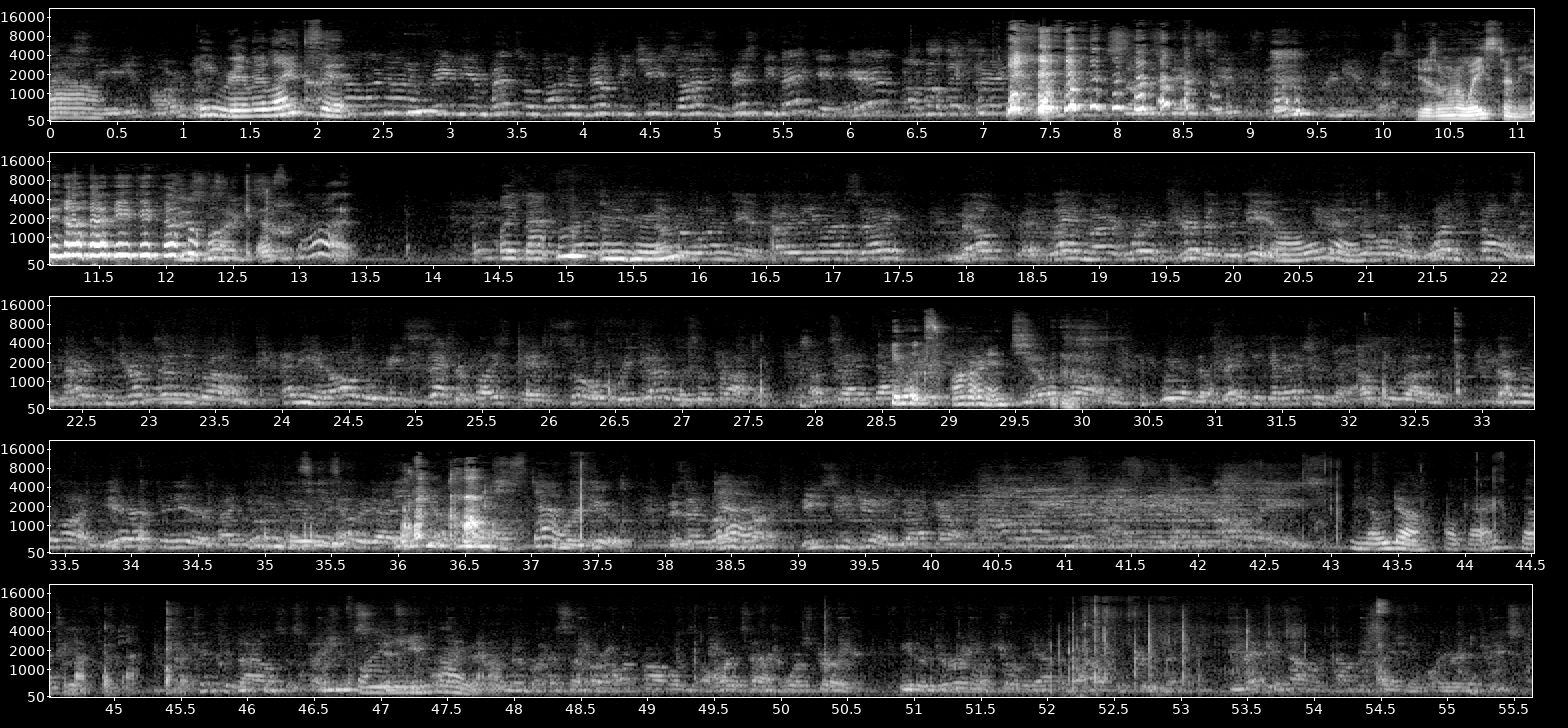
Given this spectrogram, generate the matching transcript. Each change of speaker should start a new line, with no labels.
Wow. He really likes it.
Premium pretzel bun with melty cheese sauce and crispy bacon here. Oh, no, thanks, sorry.
Soda's biggest hit is the premium pretzel.
He doesn't want to waste any.
I guess not.
Like that one?
Mm-hmm.
Number one in the entire USA? Nope. At Landmark, we're driven to deal.
All right.
From over 1,000 cars and trucks on the ground. Any and all will be sacrificed and sold regardless of profit. Upside down.
He looks orange.
No problem. We have the banking connections to help you out of it. Number one, year after year, by doing deals the other guys
These are
just
all
lost
stuff.
for you. Visit Landmark, DCJ.com.
No duh. Okay, that's enough of that.
If you member has suffered heart problems, a heart attack, or stroke, either during or shortly after dialysis treatment, you may be entitled to compensation for your injuries.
